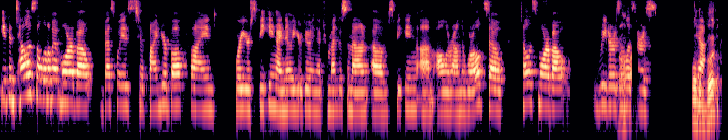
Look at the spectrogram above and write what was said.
Ethan, tell us a little bit more about best ways to find your book, find where you're speaking. I know you're doing a tremendous amount of speaking um, all around the world. So tell us more about readers well, and listeners. Well, yeah. the book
